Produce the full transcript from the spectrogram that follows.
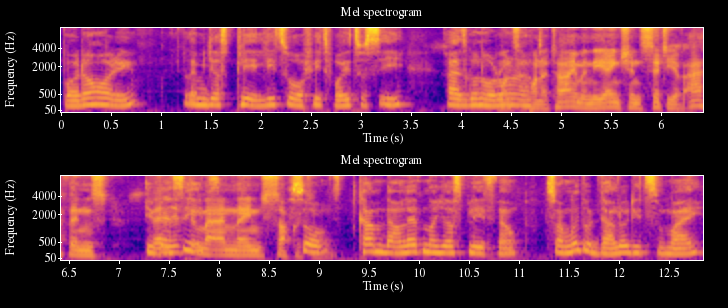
but don't worry let me just play a little of it for you to see how it's going to run Once out. upon a time in the ancient city of Athens, You there can lived see a it. man named Socrates. So calm down. Let me not just play it now. So I'm going to download it to my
